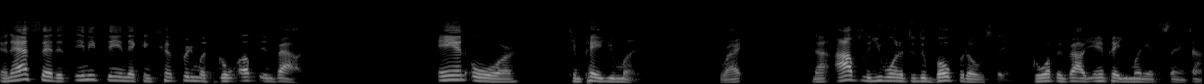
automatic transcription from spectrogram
an asset is anything that can pretty much go up in value and or can pay you money, right? Now, obviously, you wanted to do both of those things, go up in value and pay you money at the same time.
